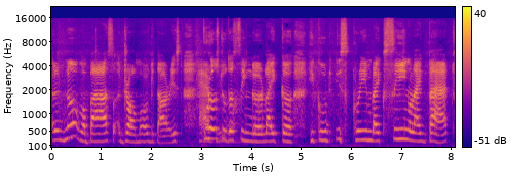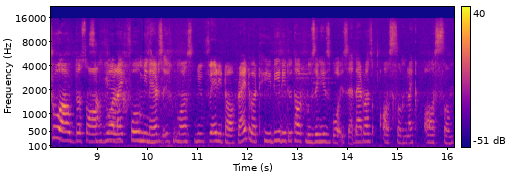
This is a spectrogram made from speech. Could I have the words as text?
uh, no bass drummer guitarist kudos to the singer like uh, he could scream like sing like that throughout the song Song, for like four minutes it must be very tough right but he did it without losing his voice and that was awesome like awesome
